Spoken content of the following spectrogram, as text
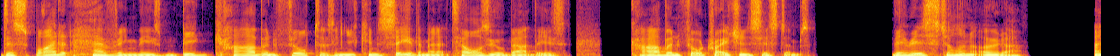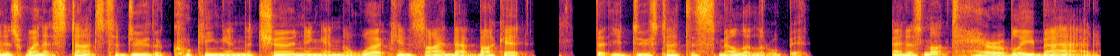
despite it having these big carbon filters, and you can see them and it tells you about these carbon filtration systems, there is still an odor. And it's when it starts to do the cooking and the churning and the work inside that bucket that you do start to smell a little bit. And it's not terribly bad,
